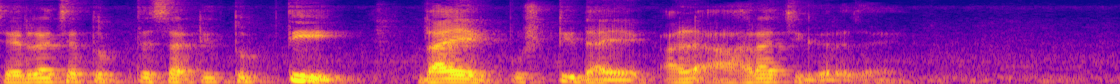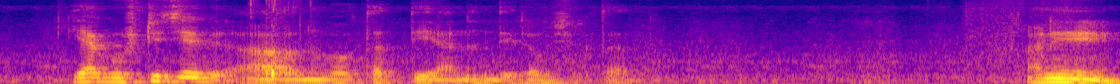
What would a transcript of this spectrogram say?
शरीराच्या तृप्तीसाठी तृप्तीदायक पुष्टीदायक आहाराची गरज आहे. या गोष्टी जे अनुभवतात ती आनंदी राहू शकतात. आणि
